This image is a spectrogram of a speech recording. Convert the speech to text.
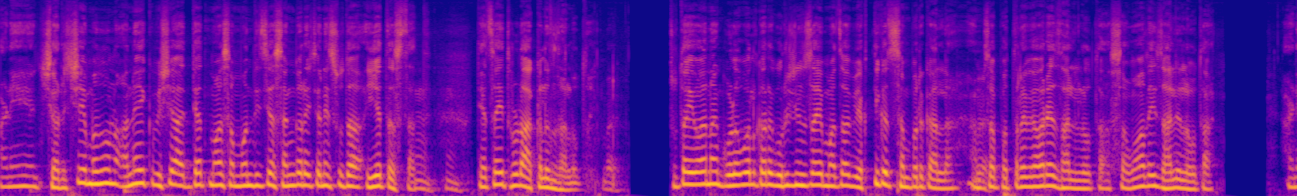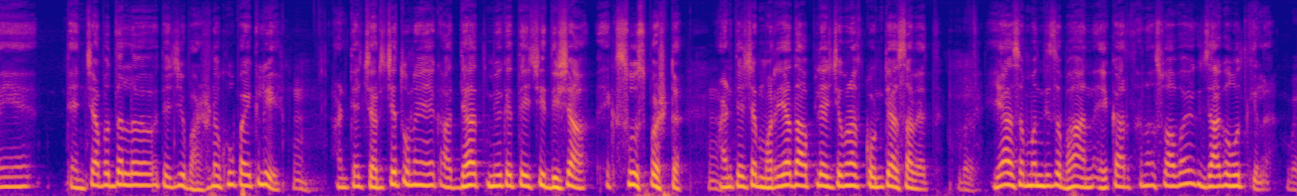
आणि चर्चेमधून अनेक विषय अध्यात्मासंबंधीच्या संघरचनेसुद्धा येत असतात. त्याचंही थोडं आकलन झालं होतं. सुदैवानं गोळवलकर गुरुजींचाही माझा व्यक्तिगत संपर्क आला. आमचा पत्रव्यवहारही झालेला होता. संवादही झालेला होता. आणि त्यांच्याबद्दल त्यांची भाषणं खूप ऐकली. आणि त्या चर्चेतून एक आध्यात्मिकतेची दिशा एक सुस्पष्ट. आणि त्याच्या मर्यादा आपल्या जीवनात कोणत्या असाव्यात? या संबंधीचं भान एका अर्थानं स्वाभाविक जागा होत गेलं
